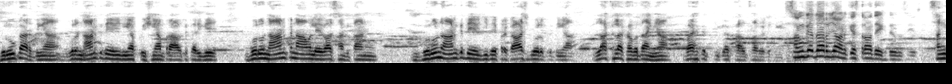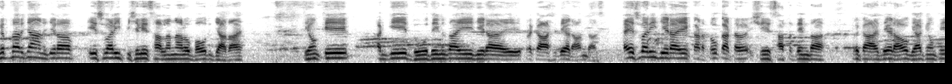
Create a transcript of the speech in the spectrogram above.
ਗੁਰੂ ਘਰ ਦੀਆਂ ਗੁਰੂ ਨਾਨਕ ਦੇਵ ਜੀ ਦੀਆਂ ਖੁਸ਼ੀਆਂ ਪ੍ਰਾਪਤ ਕਰੀਏ। ਗੁਰੂ ਨਾਨਕ ਨਾਮ ਲੈਵਾ ਸੰਗਤਾਂ ਨੂੰ ਗੁਰੂ ਨਾਨਕ ਦੇਵ ਜੀ ਦੇ ਪ੍ਰਕਾਸ਼ ਗੁਰਪੁਰਬ ਦੀਆਂ ਲੱਖ ਲੱਖ ਵਧਾਈਆਂ। ਵਾਹਿਗੁਰੂ ਜੀ ਕਾ ਖਾਲਸਾ ਵਾਹਿਗੁਰੂ ਜੀ ਸੰਗਤ ਦਾ ਰੁਝਾਨ ਕਿਸ ਤਰ੍ਹਾਂ ਦੇਖਦੇ ਹੋ ਤੁਸੀਂ। ਸੰਗਤ ਦਾ ਰੁਝਾਨ ਜਿਹੜਾ ਇਸ ਵਾਰੀ ਪਿਛਲੇ ਸਾਲਾਂ ਨਾਲੋਂ ਬਹੁਤ ਜ਼ਿਆਦਾ ਹੈ। ਕਿਉਂਕਿ ਅੱਗੇ 2 ਦਿਨ ਦਾ ਇਹ ਜਿਹੜਾ ਇਹ ਪ੍ਰਕਾਸ਼ ਦਿਹਾੜਾ ਹੁੰਦਾ ਸੀ। ਇਸ ਵਾਰੀ ਜਿਹੜਾ ਇਹ ਘੱਟ ਤੋਂ ਘੱਟ 6-7 ਦਿਨ ਦਾ ਪ੍ਰਕਾਸ਼ ਦਿਹਾੜਾ ਹੋ ਗਿਆ ਕਿਉਂਕਿ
